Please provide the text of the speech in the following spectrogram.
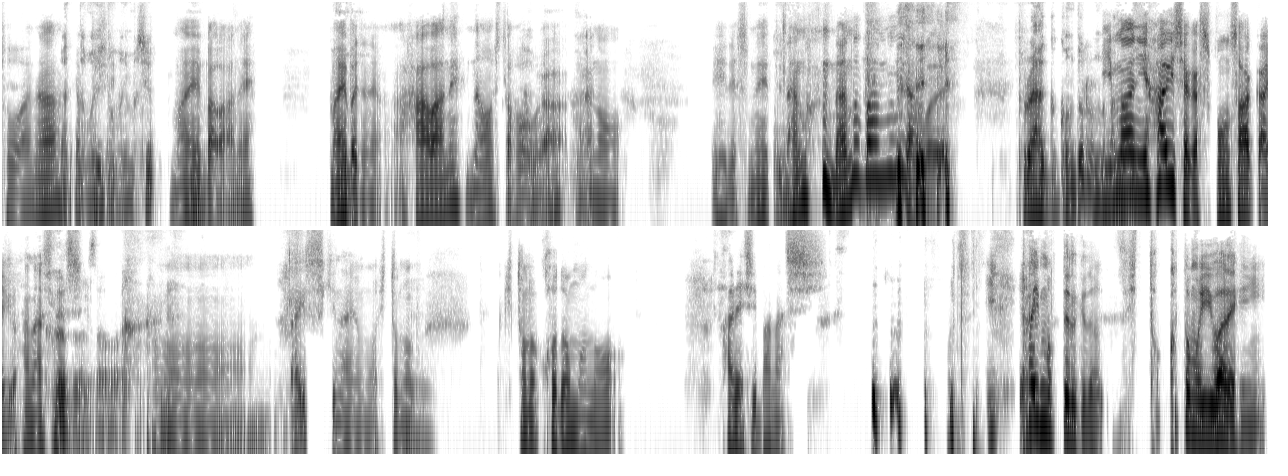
そうやな。やった方がいいと思いますよ。前歯はね、前歯じゃない、歯はね、直した方が、はいあの、ええですねって、何の、何の番組なのこれ。プラグコントロールの番組今に歯医者がスポンサーかいう話ですよ。そうそううん大好きなんよ、もう人の、人の子供の彼氏話。いっぱい持ってるけど、一言も言われへん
